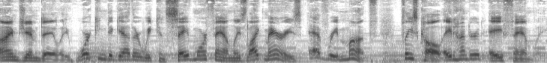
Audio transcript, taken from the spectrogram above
I'm Jim Daly. Working together, we can save more families like Mary's every month. Please call 800-A-FAMILY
